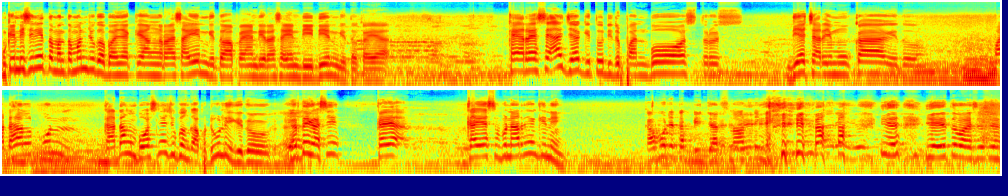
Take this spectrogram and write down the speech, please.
mungkin di sini teman-teman juga banyak yang ngerasain gitu apa yang dirasain Didin gitu kayak kayak rese aja gitu di depan bos terus dia cari muka gitu padahal pun kadang bosnya juga nggak peduli gitu ngerti gak sih kayak kayak sebenarnya gini kamu tetap di judge nothing Iya, ya itu maksudnya.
